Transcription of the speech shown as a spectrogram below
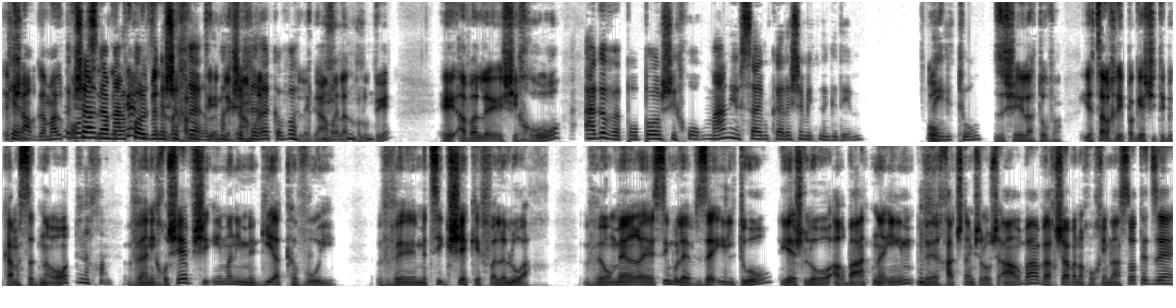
כן. אפשר גם אלכוהול. אפשר גם אלכוהול, זה משחרר, זה משחרר עכבות. לגמרי, לחלוטין. אה, אבל אה, שחרור. אגב, אפרופו שחרור, מה אני עושה עם כאלה שמתנגדים? באלתור? זו שאלה טובה. יצא לך להיפגש איתי בכמה סדנאות. נכון. ואני חושב שאם אני מגיע כבוי ומציג שקף על הלוח, ואומר, אה, שימו לב, זה אלתור, יש לו ארבעה תנאים, ו-1, 2, 3, 4, ועכשיו אנחנו הולכים לעשות את זה,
